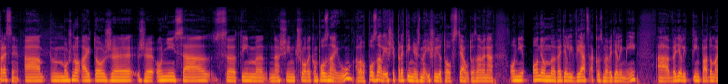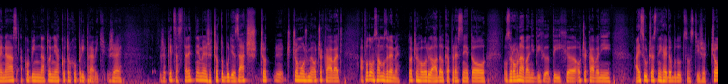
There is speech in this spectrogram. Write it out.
Presne. A možno aj to, že, že oni sa s tým našim človekom poznajú, alebo poznali ešte predtým, než sme išli do toho vzťahu. To znamená, oni o ňom vedeli viac, ako sme vedeli my a vedeli tým pádom aj nás akoby na to nejako trochu pripraviť. Že že keď sa stretneme, že čo to bude zač, čo, čo môžeme očakávať. A potom samozrejme, to, čo hovorila Adelka presne, je to o zrovnávaní tých, tých e, očakávaní aj súčasných, aj do budúcnosti. Že čo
